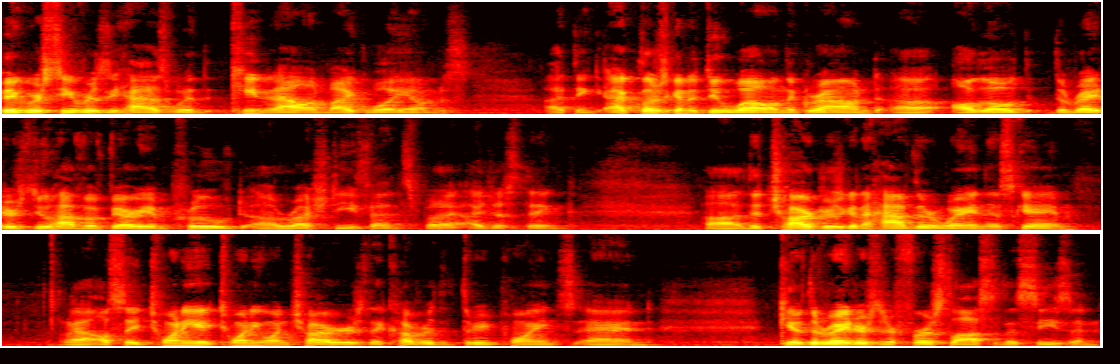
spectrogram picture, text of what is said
big receivers he has with Keenan Allen, Mike Williams. I think Ekeler's going to do well on the ground, uh, although the Raiders do have a very improved uh, rush defense. But I, I just think uh, the Chargers are going to have their way in this game. Uh, I'll say 28 21 Chargers. They cover the three points and give the Raiders their first loss of the season.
